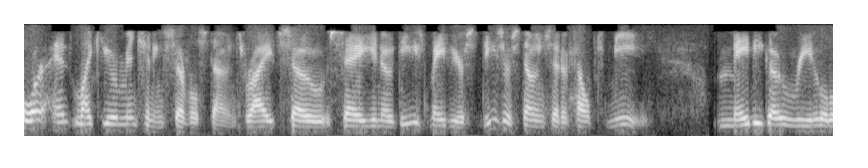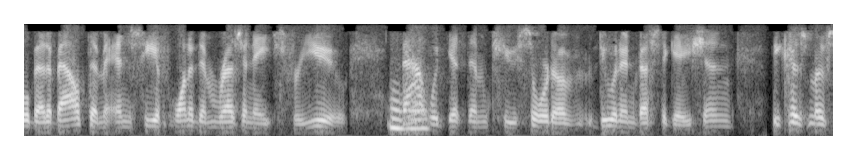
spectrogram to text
or and like you were mentioning several stones, right? So say, you know, these maybe are these are stones that have helped me maybe go read a little bit about them and see if one of them resonates for you. Mm-hmm. That would get them to sort of do an investigation because most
